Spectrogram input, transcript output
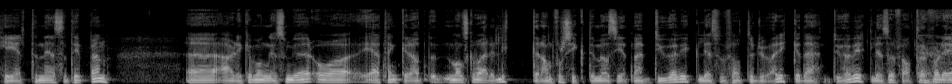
helt til nesetippen, Eh, er det ikke mange som gjør. Og jeg tenker at man skal være litt forsiktig med å si at nei, du er virkelighetsforfatter, du er ikke det. Du er virkelighetsforfatter. fordi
